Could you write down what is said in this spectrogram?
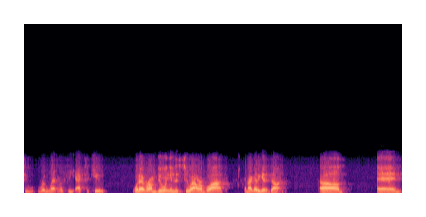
to relentlessly execute whatever I'm doing in this two hour block, and I got to get it done. Um, and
